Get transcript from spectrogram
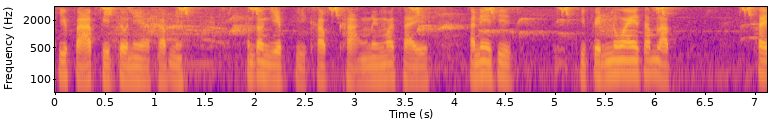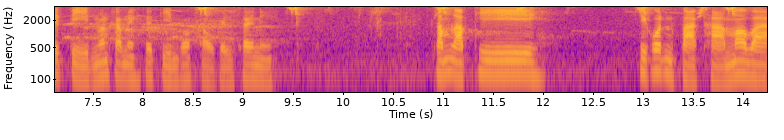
ที่ฝาปิดตัวนี้ครับนี่มันต้องเย็บอีกครับขางหนึ่งมาใส่ อันนี้สิสิเป็นน่วยสำหรับใส่ตีนมันครับนี่ใส่ตีนก็เข้าไปใส่นี่สำหรับที่ที่คนฝากถามมาว่า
